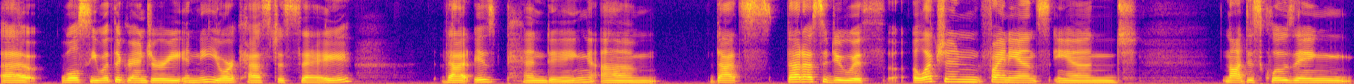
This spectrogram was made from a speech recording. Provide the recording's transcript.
Uh, we'll see what the grand jury in New York has to say. That is pending. Um, that's that has to do with election finance and not disclosing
